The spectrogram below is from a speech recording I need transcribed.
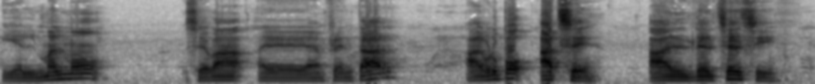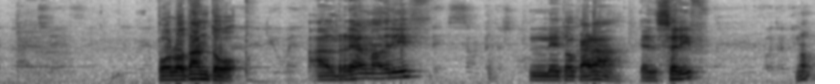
Y el Malmo se va eh, a enfrentar al grupo H, al del Chelsea. Por lo tanto, al Real Madrid le tocará el Sheriff, ¿no?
